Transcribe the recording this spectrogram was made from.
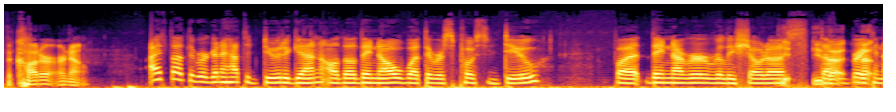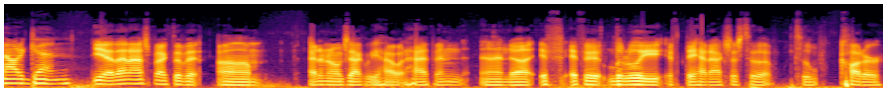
the cutter or no? I thought they were gonna have to do it again, although they know what they were supposed to do, but they never really showed us them that- that- breaking out again. Yeah, that aspect of it. Um, I don't know exactly how it happened, and uh, if if it literally if they had access to the to the cutter,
